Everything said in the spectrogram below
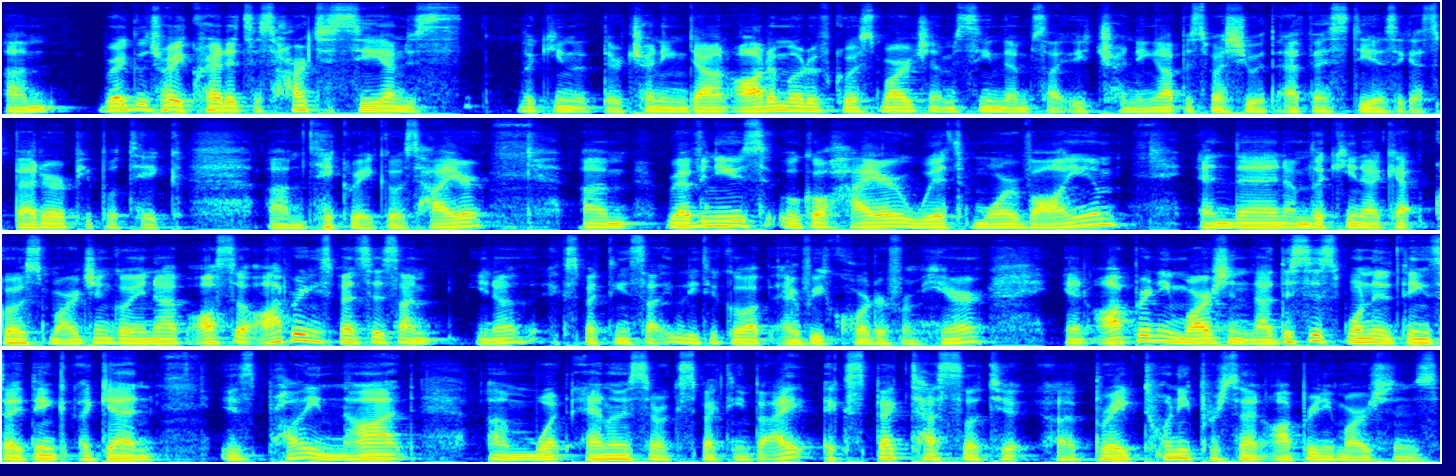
Um, regulatory credits is hard to see. I'm just looking that they're trending down. Automotive gross margin, I'm seeing them slightly trending up, especially with FSD as it gets better. People take um, take rate goes higher. Um, revenues will go higher with more volume, and then I'm looking at gross margin going up. Also, operating expenses, I'm you know expecting slightly to go up every quarter from here. And operating margin, now this is one of the things I think again is probably not um, what analysts are expecting, but I expect Tesla to uh, break 20% operating margins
